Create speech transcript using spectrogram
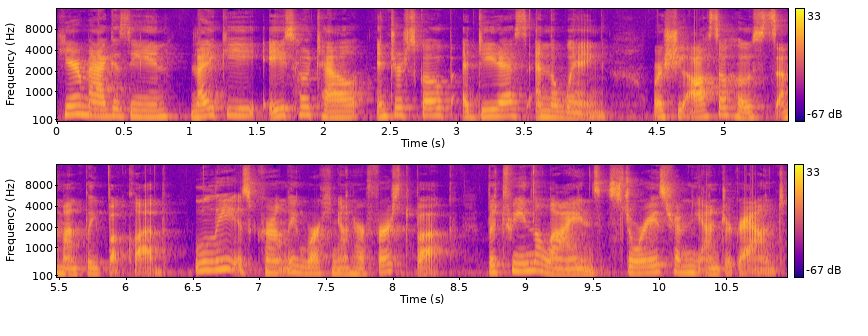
Here Magazine, Nike, Ace Hotel, Interscope, Adidas, and The Wing, where she also hosts a monthly book club. Uli is currently working on her first book, between the Lines Stories from the Underground,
